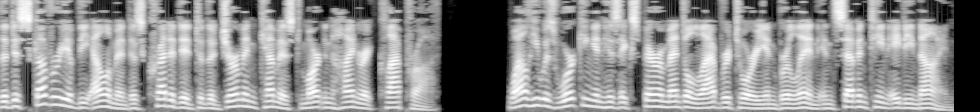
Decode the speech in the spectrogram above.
The discovery of the element is credited to the German chemist Martin Heinrich Klaproth. While he was working in his experimental laboratory in Berlin in 1789,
